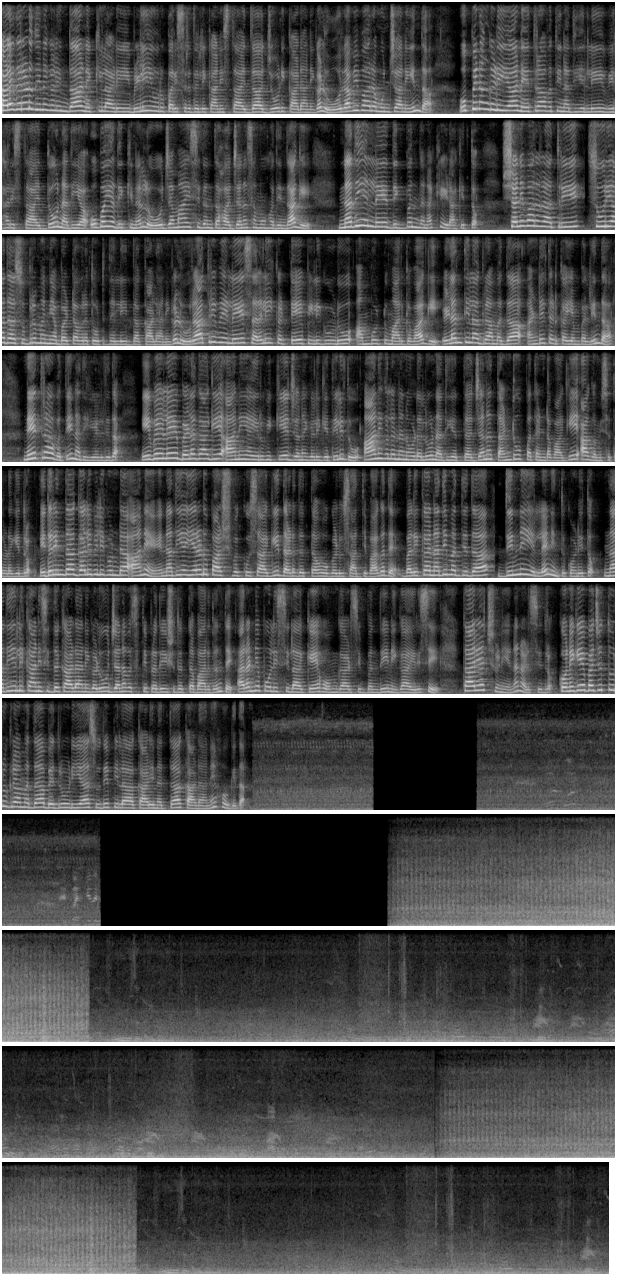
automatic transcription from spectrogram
ಕಳೆದೆರಡು ದಿನಗಳಿಂದ ನೆಕ್ಕಿಲಾಡಿ ಬಿಳಿಯೂರು ಪರಿಸರದಲ್ಲಿ ಕಾಣಿಸ್ತಾ ಇದ್ದ ಜೋಡಿ ಕಾಡಾನೆಗಳು ರವಿವಾರ ಮುಂಜಾನೆಯಿಂದ ಉಪ್ಪಿನಂಗಡಿಯ ನೇತ್ರಾವತಿ ನದಿಯಲ್ಲಿ ವಿಹರಿಸ್ತಾ ಇದ್ದು, ನದಿಯ ಉಭಯ ದಿಕ್ಕಿನಲ್ಲೂ ಜಮಾಯಿಸಿದಂತಹ ಜನಸಮೂಹದಿಂದಾಗಿ ನದಿಯಲ್ಲೇ ದಿಗ್ಬಂಧನಕ್ಕೀಡಾಗಿತ್ತು ಶನಿವಾರ ರಾತ್ರಿ ಸೂರ್ಯಾದ ಸುಬ್ರಹ್ಮಣ್ಯ ಭಟ್ ಅವರ ತೋಟದಲ್ಲಿ ಇದ್ದ ಕಾಡಾನೆಗಳು ರಾತ್ರಿ ವೇಳೆ ಸರಳಿಕಟ್ಟೆ, ಪಿಲಿಗೂಡು, ಅಂಬೊಟ್ಟು ಮಾರ್ಗವಾಗಿ ಇಳಂತಿಲ ಗ್ರಾಮದ ಅಂಡೆತಡ್ಕ ಎಂಬಲ್ಲಿಂದ ನೇತ್ರಾವತಿ ನದಿಗೆ ಇಳಿದಿದೆ. ಈ ವೇಳೆ ಬೆಳಗಾಗಿ ಆನೆಯ ಇರುವಿಕೆ ಜನಗಳಿಗೆ ತಿಳಿದು ಆನೆಗಳನ್ನು ನೋಡಲು ನದಿಯತ್ತ ಜನ ತಂಡೋಪತಂಡವಾಗಿ ಆಗಮಿಸತೊಡಗಿದ್ರು. ಇದರಿಂದ ಗಲಿಬಿಲಿಗೊಂಡ ಆನೆ ನದಿಯ ಎರಡು ಪಾರ್ಶ್ವಕ್ಕೂ ಸಾಗಿ ದಡದತ್ತ ಹೋಗಲು ಸಾಧ್ಯವಾಗದೆ ಬಳಿಕ ನದಿ ಮಧ್ಯದ ದಿನ್ನೆಯಲ್ಲೇ ನಿಂತುಕೊಂಡಿತು ನದಿಯಲ್ಲಿ ಕಾಣಿಸಿದ್ದ ಕಾಡಾನೆಗಳು ಜನವಸತಿ ಪ್ರದೇಶದತ್ತ ಬಾರದಂತೆ ಅರಣ್ಯ ಪೊಲೀಸ್ ಇಲಾಖೆ ಹೋಮ್ಗಾರ್ಡ್ ಸಿಬ್ಬಂದಿ ನಿಗಾ ಇರಿಸಿ ಕಾರ್ಯಾಚರಣೆಯನ್ನ ನಡೆಸಿದ್ರು. ಕೊನೆಗೆ ಬಜತ್ತೂರು ಗ್ರಾಮದ ಬೆದ್ರೋಡಿಯ ಸುದೇಪಿಲ ಕಾಡಿನತ್ತ ಕಾಡಾನೆ ಹೋಗಿದ. requieren Really?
